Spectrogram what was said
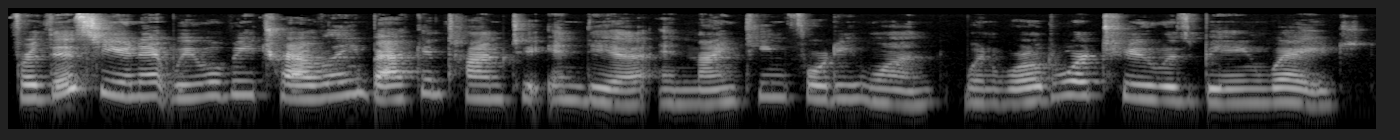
For this unit, we will be traveling back in time to India in 1941 when World War II was being waged.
